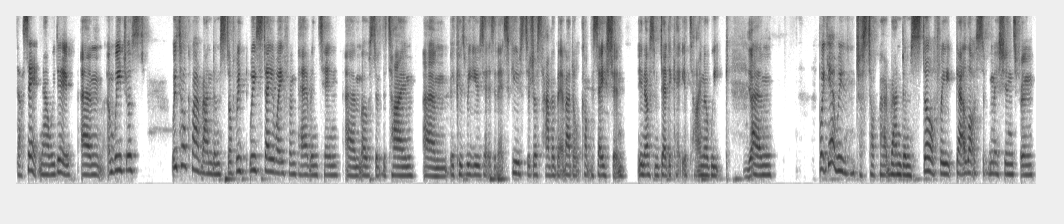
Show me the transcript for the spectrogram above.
that's it. Now we do. Um, and we just we talk about random stuff. We we stay away from parenting um, most of the time um, because we use it as an excuse to just have a bit of adult conversation. You know, some dedicated time a week. Yep. Um, but yeah, we just talk about random stuff. We get a lot of submissions from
